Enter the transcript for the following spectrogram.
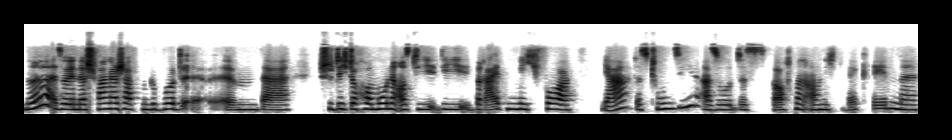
ne, also in der Schwangerschaft und Geburt, äh, ähm, da schütte ich doch Hormone aus, die, die bereiten mich vor. Ja, das tun sie. Also das braucht man auch nicht wegreden. Eine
